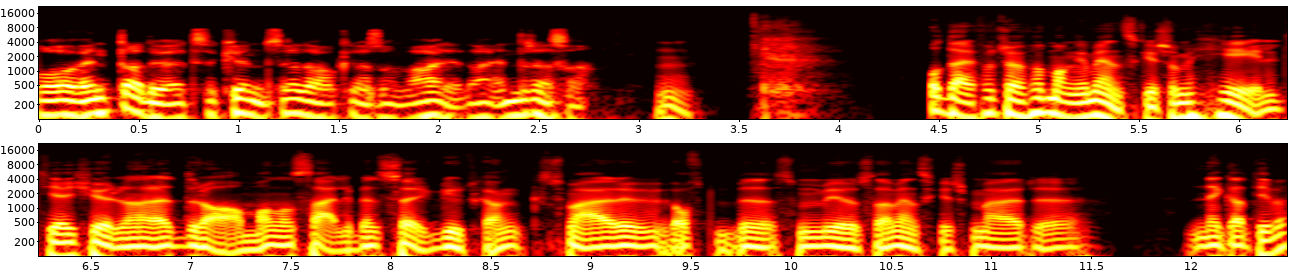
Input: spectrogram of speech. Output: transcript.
Og venter du et sekund, så er det akkurat som været. da endrer det seg. Mm. Og derfor tror jeg for mange mennesker som hele tida kjører den der dramaen, og særlig med en sørgelig utgang, som, er ofte, som gjøres av mennesker som er uh, negative,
